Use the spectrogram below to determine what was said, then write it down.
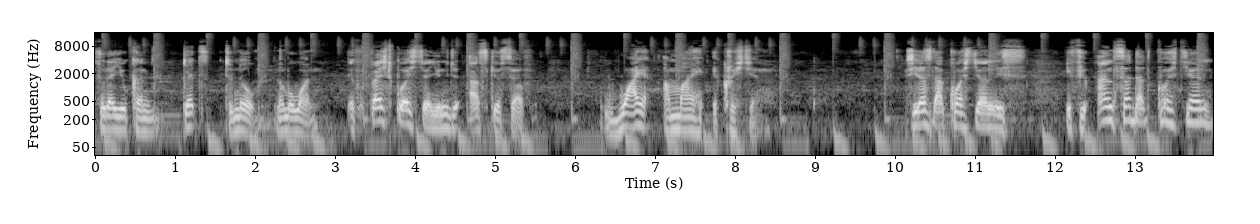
so that you can get to know. Number one, the first question you need to ask yourself: Why am I a Christian? See, that's that question is. If you answer that question,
